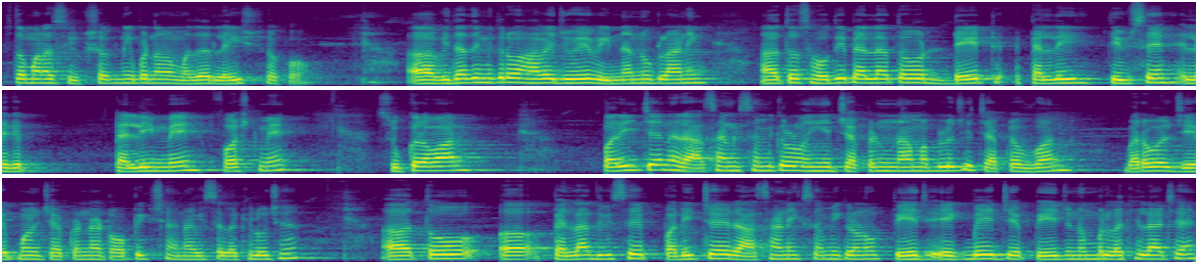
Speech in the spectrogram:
તો તમારા શિક્ષકની પણ તમે મદદ લઈ શકો. વિદ્યાર્થી મિત્રો, હવે જોઈએ વિજ્ઞાનનું પ્લાનિંગ તો સૌથી પહેલાં તો ડેટ પહેલી દિવસે, એટલે કે પહેલી મે ફર્સ્ટ મે, શુક્રવાર. પરિચય અને રાસાયણિક સમીકરણો, અહીંયા ચેપ્ટરનું નામ આપેલું છે ચેપ્ટર વન બરાબર, જે પણ ચેપ્ટરના ટોપિક છે એના વિશે લખેલું છે. તો પહેલા દિવસે પરિચય રાસાયણિક સમીકરણો પેજ એક બે જે પેજ નંબર લખેલા છે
